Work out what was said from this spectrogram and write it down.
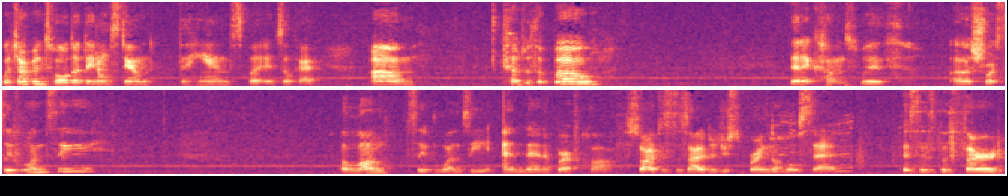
which i've been told that they don't stay on the hands but it's okay. Um comes with a bow. Then it comes with a short sleeve onesie a long sleeve onesie and then a birth cloth so i just decided to just bring the whole set this is the third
